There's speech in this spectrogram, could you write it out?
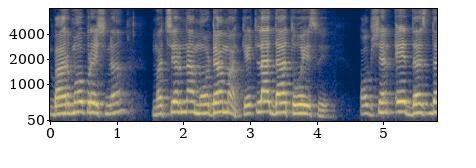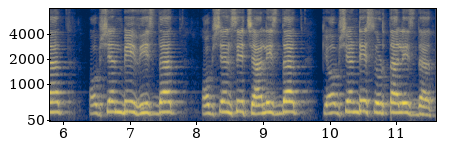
બારમો પ્રશ્ન, મચ્છરના મોઢામાં કેટલા દાંત હોય છે? ઓપ્શન એ દસ દાંત ઓપ્શન બી વીસ દાંત ઓપ્શન સી ચાલીસ દાંત કે ઓપ્શન ડી સુડતાલીસ દાંત?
